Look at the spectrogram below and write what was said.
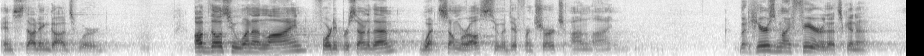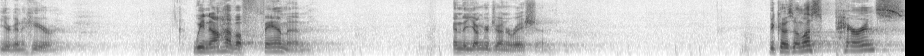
and studying God's Word. Of those who went online, 40% of them went somewhere else to a different church online. But here's my fear that's gonna you're gonna hear. We now have a famine in the younger generation. Because unless parents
